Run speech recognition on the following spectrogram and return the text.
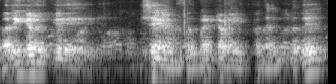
வரிகளுக்கு இசையமைப்பு மெட்டமைப்பது என்பது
